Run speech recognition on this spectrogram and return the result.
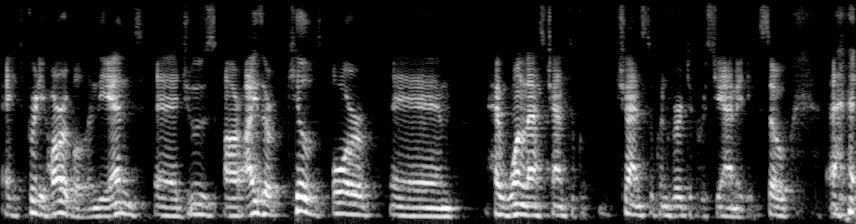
it's pretty horrible. In the end, uh, Jews are either killed or um, have one last chance to chance to convert to Christianity. So uh,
